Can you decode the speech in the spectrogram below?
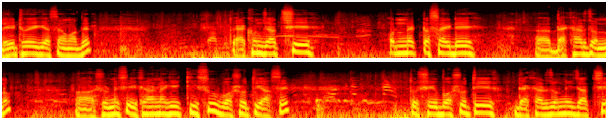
লেট হয়ে গেছে আমাদের। তো এখন যাচ্ছি অন্য একটা সাইডে দেখার জন্য। শুনেছি এখানে নাকি কিছু বসতি আছে। তো সেই বসতি দেখার জন্যই যাচ্ছি।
